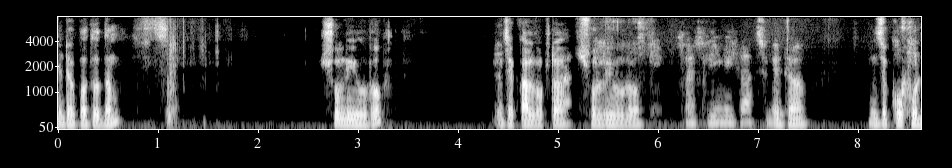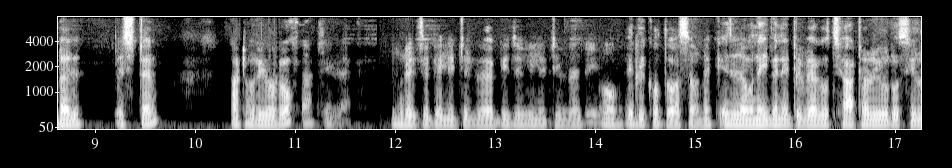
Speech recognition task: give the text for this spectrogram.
এটা কত দাম? ষোলো ইউরো এই যে কালোটা ষোলো ইউরো এটা এই যে কোকোডাইল স্টাইল আঠারো ইউরো ও, এদিক কত আছে অনেক? এই যে যেমন এই ভ্যানিটি ব্যাগ হচ্ছে আঠারো ইউরো ছিল,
